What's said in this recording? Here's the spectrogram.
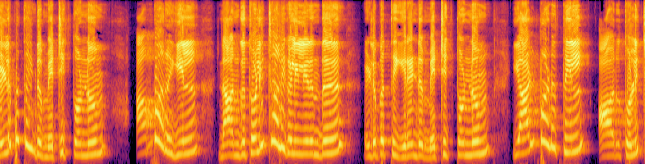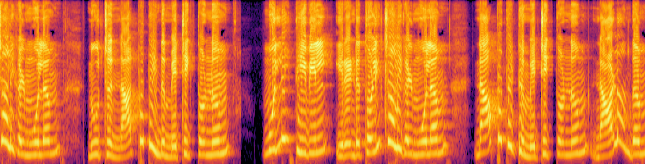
எழுபத்தைந்து மெட்ரிக் தொன்னும் அம்பாறையில் நான்கு தொழிற்சாலைகளில் இருந்து எழுபத்தி இரண்டு மெட்ரிக் தொன்னும் யாழ்ப்பாணத்தில் ஆறு தொழிற்சாலைகள் மூலம் நூற்று நாற்பத்தைந்து மெட்ரிக் தொன்னும் முல்லைத்தீவில் இரண்டு தொழிற்சாலைகள் மூலம் நாற்பத்தெட்டு மெட்ரிக் தொன்னும் நாளாந்தம்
